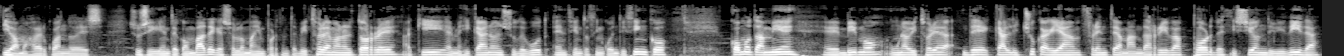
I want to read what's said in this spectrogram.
y vamos a ver cuándo es su siguiente combate, que eso es lo más importante. Victoria de Manuel Torres, aquí, el mexicano, en su debut en 155. Como también eh, vimos una victoria de Carly Chukagian frente a Amanda Rivas por decisión dividida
